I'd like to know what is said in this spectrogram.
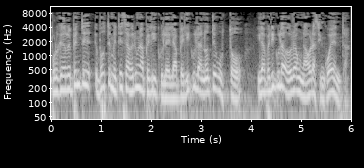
Porque de repente vos te metés a ver una película y la película no te gustó. Y la película dura una hora cincuenta.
